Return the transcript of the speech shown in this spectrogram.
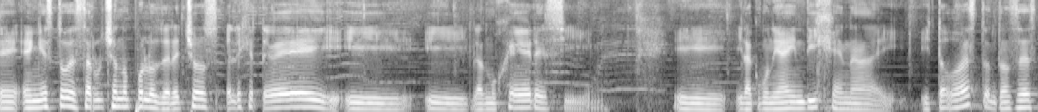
eh, en esto de estar luchando por los derechos LGTB y, las mujeres y, la comunidad indígena y, todo esto. Entonces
